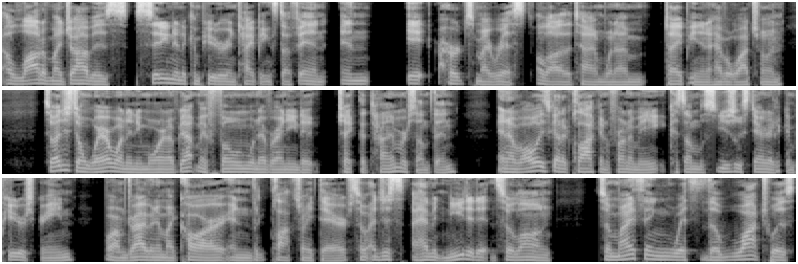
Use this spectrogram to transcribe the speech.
a lot of my job is sitting in a computer and typing stuff in, and it hurts my wrist a lot of the time when I'm typing and I have a watch on. So I just don't wear one anymore, and I've got my phone whenever I need to check the time or something. And I've always got a clock in front of me because I'm usually staring at a computer screen or I'm driving in my car and the clock's right there. So I just I haven't needed it in so long. So my thing with the watch was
